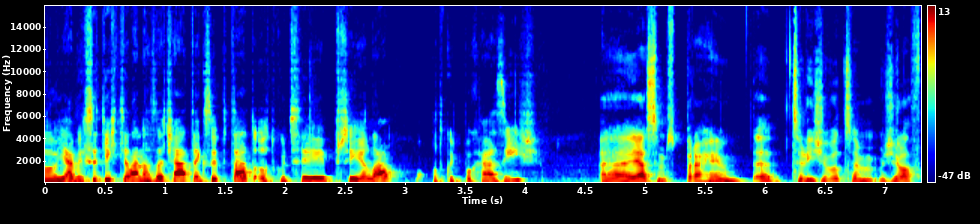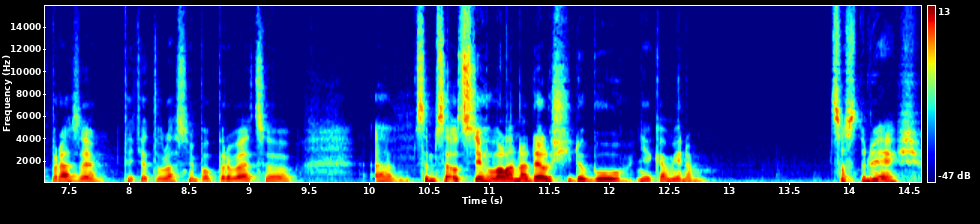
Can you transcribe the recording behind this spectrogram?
Uh, já bych se tě chtěla na začátek zeptat, odkud jsi přijela, odkud pocházíš? Uh, já jsem z Prahy, uh, celý život jsem žila v Praze, teď je to vlastně poprvé, co uh, jsem se odstěhovala na delší dobu někam jinam. Co studuješ?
